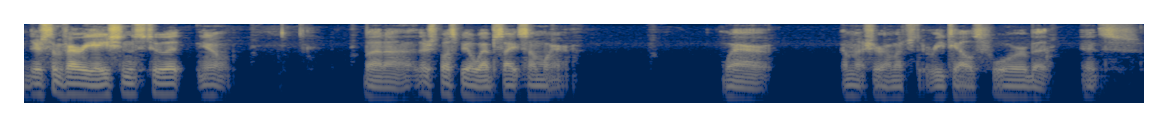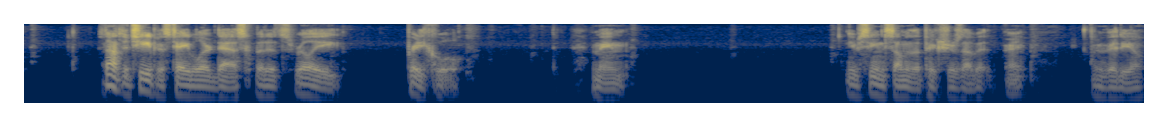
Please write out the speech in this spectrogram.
there's some variations to it, you know. But uh, there's supposed to be a website somewhere where I'm not sure how much it retails for, but it's it's not the cheapest table or desk, but it's really pretty cool. I mean, you've seen some of the pictures of it, right? In video.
